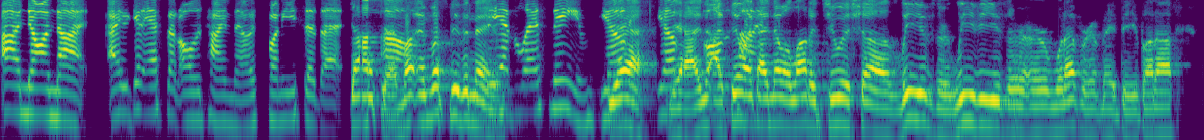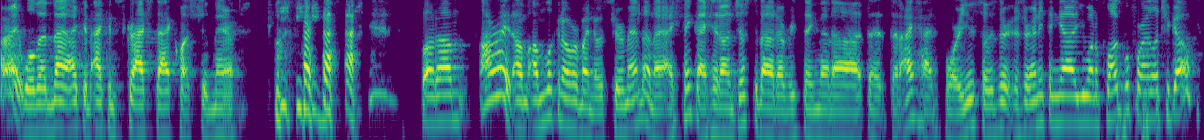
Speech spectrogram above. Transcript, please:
Uh, no, I'm not. I get asked that all the time, though. It's funny you said that. Gotcha. Um, it must be the name. Yeah, the last name. Yep. Yeah. Yep. Yeah. I, I feel like I know a lot of Jewish uh, leaves or levies or, or whatever it may be. But uh, all right. Well, then that, I can I can scratch that question there. But um, all right, I'm I'm looking over my notes here, Amanda, and I, I think I hit on just about everything that uh that, that I had for you. So is there is there anything uh, you want to plug before I let you go?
